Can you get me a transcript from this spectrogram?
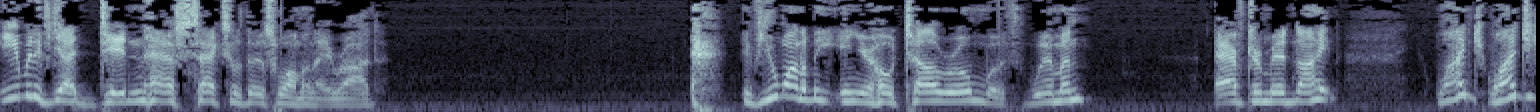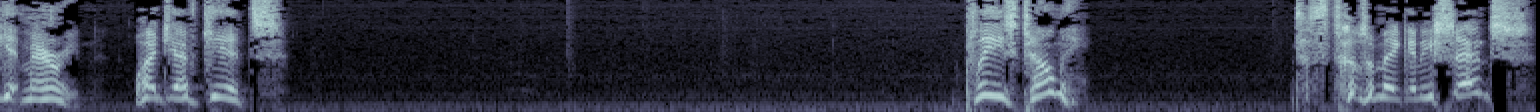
Even if you didn't have sex with this woman, A-Rod. If you want to be in your hotel room with women after midnight, why'd, why'd you get married? Why'd you have kids? Please tell me. This doesn't make any sense.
